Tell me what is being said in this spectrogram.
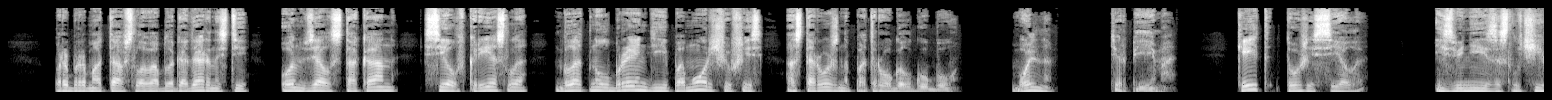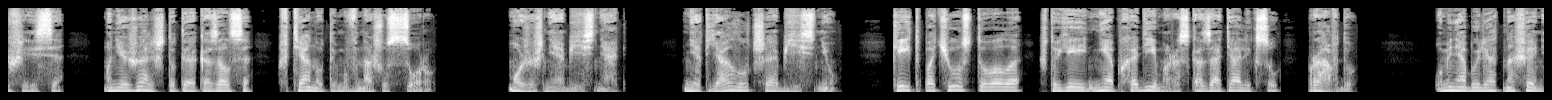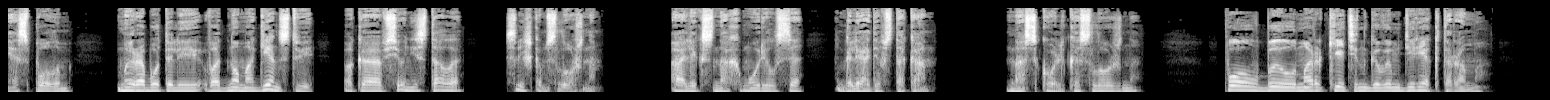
Пробормотав слова благодарности, он взял стакан, сел в кресло, глотнул бренди и, поморщившись, осторожно потрогал губу. «Больно?» «Терпимо». Кейт тоже села. «Извини за случившееся. Мне жаль, что ты оказался втянутым в нашу ссору. Можешь не объяснять. Нет, я лучше объясню. Кейт почувствовала, что ей необходимо рассказать Алексу правду. У меня были отношения с Полом. Мы работали в одном агентстве, пока все не стало слишком сложным. Алекс нахмурился, глядя в стакан. Насколько сложно? Пол был маркетинговым директором.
